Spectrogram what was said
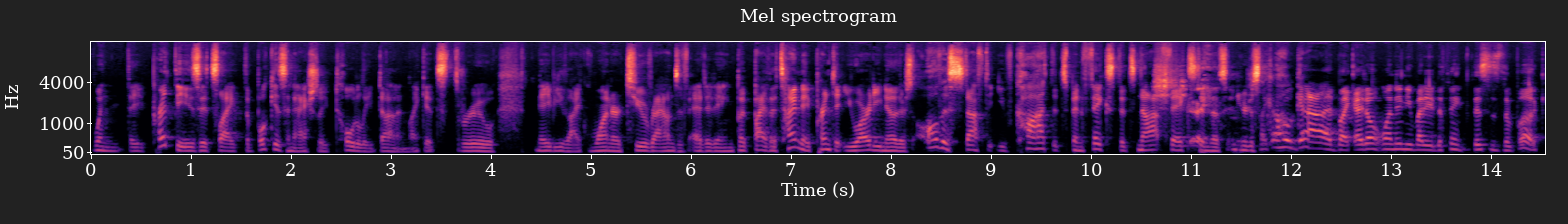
when they print these, it's like the book isn't actually totally done. Like it's through maybe like one or two rounds of editing. But by the time they print it, you already know there's all this stuff that you've caught that's been fixed, that's not sure. fixed, and, this, and, you're just like, oh god, like I don't want anybody to think this is the book.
